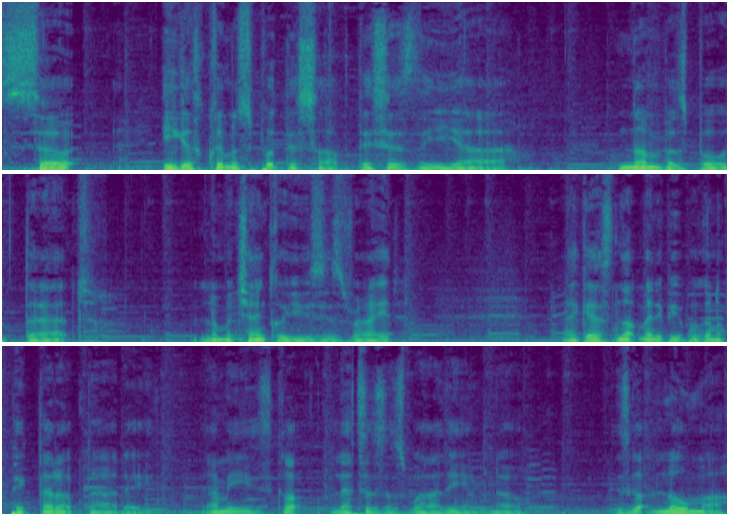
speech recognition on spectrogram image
So, Igor Clemens put this up. This is the uh, numbers board that Lomachenko uses, right? I guess not many people are going to pick that up nowadays. I mean, it's got letters as well. I didn't even know. It's got Loma.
